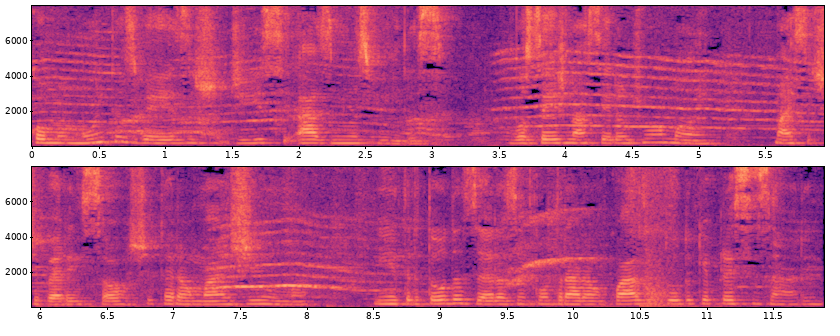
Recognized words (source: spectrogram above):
Como muitas vezes disse às minhas filhas: Vocês nasceram de uma mãe, mas se tiverem sorte, terão mais de uma, e entre todas elas encontrarão quase tudo o que precisarem.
